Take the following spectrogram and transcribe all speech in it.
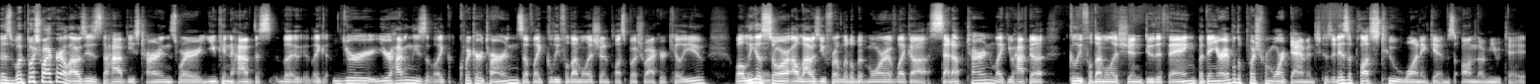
Because what Bushwhacker allows you is to have these turns where you can have this the like you're you're having these like quicker turns of like Gleeful Demolition plus Bushwhacker kill you, while mm-hmm. Leosaur allows you for a little bit more of like a setup turn. Like you have to Gleeful Demolition, do the thing, but then you're able to push for more damage because it is a plus two one it gives on the mutate.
